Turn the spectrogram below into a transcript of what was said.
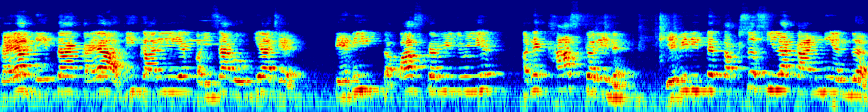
કયા નેતા, કયા અધિકારીએ પૈસા રોક્યા છે, તેની તપાસ કરવી જોઈએ અને ખાસ કરીને જેવી રીતે તક્ષશિલા કાંડની અંદર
